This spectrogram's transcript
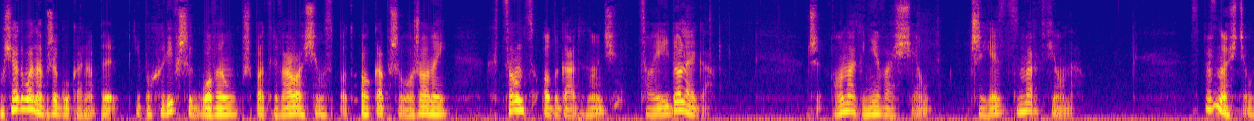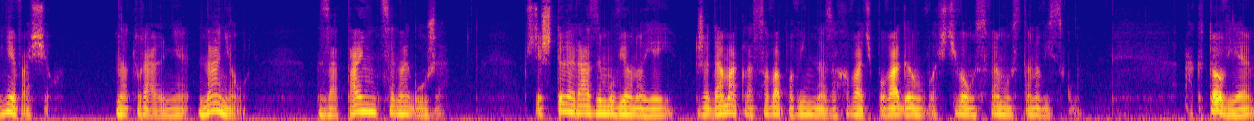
Usiadła na brzegu kanapy i pochyliwszy głowę, przypatrywała się spod oka przełożonej, chcąc odgadnąć, co jej dolega. Czy ona gniewa się, czy jest zmartwiona? Z pewnością gniewa się. Naturalnie na nią. Za tańce na górze. Przecież tyle razy mówiono jej, że dama klasowa powinna zachować powagę właściwą swemu stanowisku. A kto wie,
